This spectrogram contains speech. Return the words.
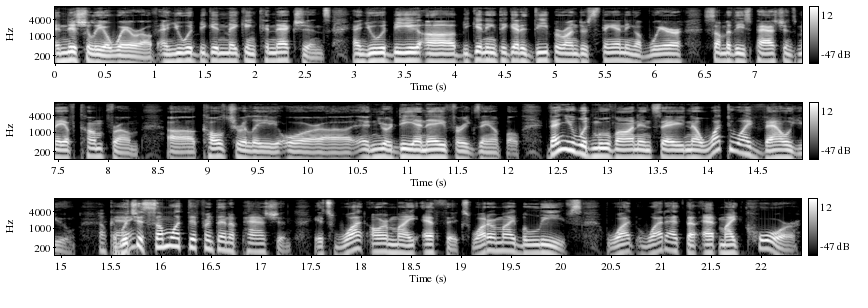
initially aware of and you would begin making connections and you would be uh, beginning to get a deeper understanding of where some of these passions may have come from uh, culturally or uh, in your dna for example then you would move on and say now what do i value Okay. which is somewhat different than a passion it's what are my ethics what are my beliefs what what at the at my core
